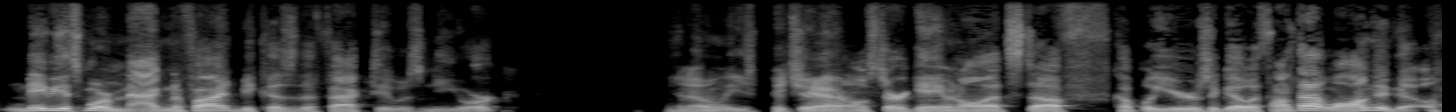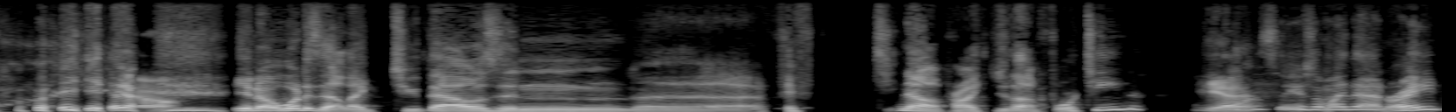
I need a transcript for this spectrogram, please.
maybe it's more magnified because of the fact it was New York. You know, he's pitching yeah. the All Star game and all that stuff a couple years ago. It's not that long ago. you, know, you know, what is that like 2015? Uh, no, probably 2014. Yeah, something like that, right?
